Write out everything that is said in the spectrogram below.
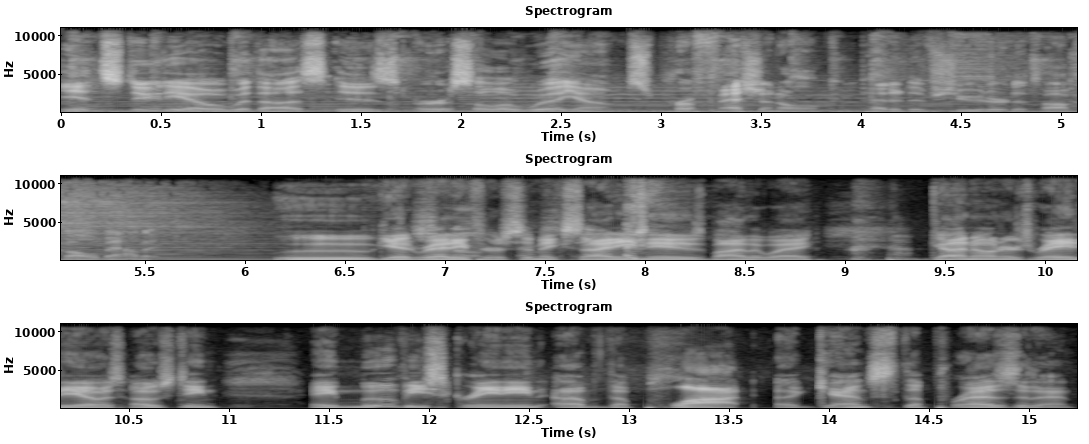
In studio with us is Ursula Williams, professional competitive shooter, to talk all about it. Ooh, get ready for some exciting news, by the way. Gun Owners Radio is hosting a movie screening of The Plot Against the President.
